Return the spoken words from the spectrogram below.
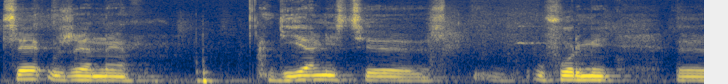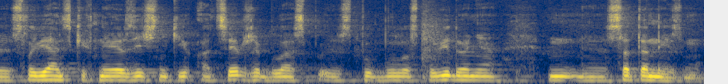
це вже не діяльність е, у формі слов'янських неязичників, а це вже було сповідування м, сатанізму.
